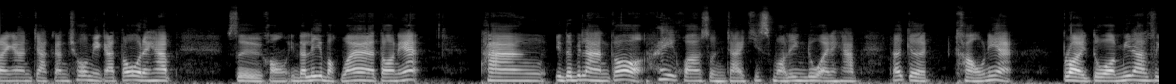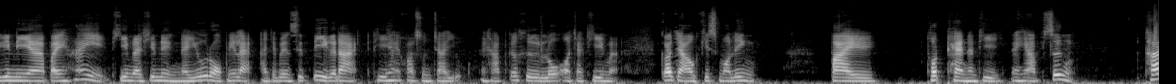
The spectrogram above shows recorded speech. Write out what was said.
รายงานจากกันโชมิกาโต้นะครับ สื่อของอิตาลีบอกว่าตอนนี้ทางอินเตอร์มิลานก็ให้ความสนใจคิสมอลลิงด้วยนะครับ ถ้าเกิดเขาเนี่ย ปล่อยตัวมิลานสกิเนียไปให้ทีมใดทีมหนึ่งในยุโรปนี่แหละ อาจจะเป็นซิตี้ก็ได้ที่ให้ความสนใจอยู่นะครับ ก็คือโลออกจากทีมอะก็จะเอาคิสมอลลิงไปทดแทนทันทีนะครับ ซึ่งถ้า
